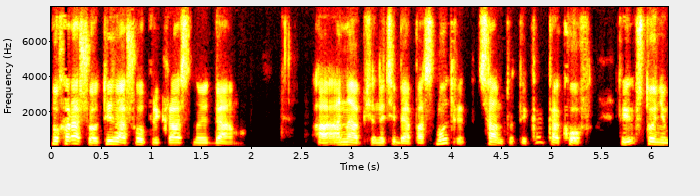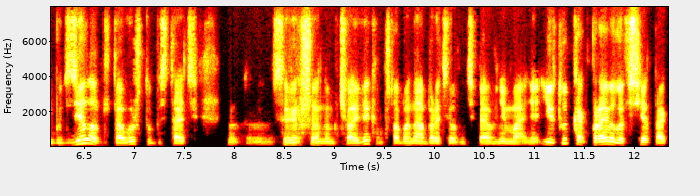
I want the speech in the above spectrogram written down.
ну хорошо, ты нашел прекрасную даму, а она вообще на тебя посмотрит, сам-то ты каков, ты что-нибудь сделал для того, чтобы стать ну, совершенным человеком, чтобы она обратила на тебя внимание. И тут, как правило, все так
